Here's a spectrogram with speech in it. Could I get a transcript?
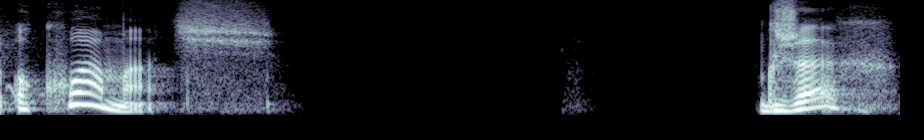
okłamać. Grzech,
